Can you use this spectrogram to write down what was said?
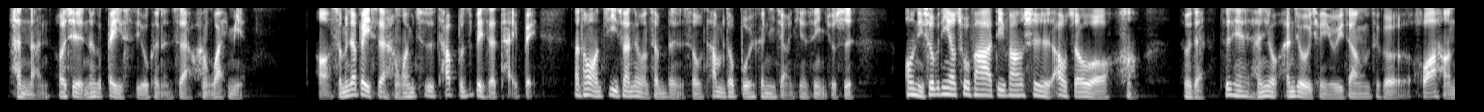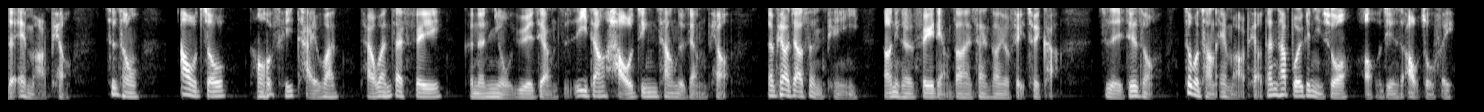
很难，而且那个 base 有可能是在很外面。啊，什么叫 base 在很外面？就是它不是 base 在台北。那通常计算那种成本的时候，他们都不会跟你讲一件事情，就是哦，你说不定要出发的地方是澳洲哦，哈，对不对？之前很有很久以前有一张这个华航的 MR 票，是从澳洲然后飞台湾，台湾再飞可能纽约这样子，一张豪金舱的这样票，那票价是很便宜。然后你可能飞两张还三张有翡翠卡之类这种这么长的 MR 票，但他不会跟你说哦，我今天是澳洲飞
